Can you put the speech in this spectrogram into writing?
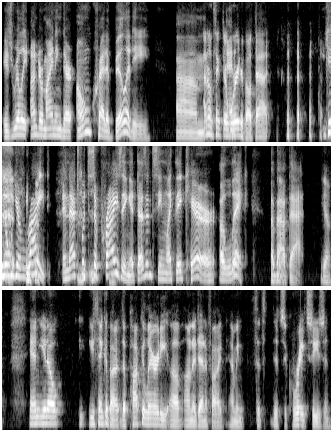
is really undermining their own credibility. Um, I don't think they're and, worried about that. You know, you're right. And that's what's surprising. It doesn't seem like they care a lick about yeah. that. Yeah. And, you know, you think about it, the popularity of Unidentified, I mean, th- it's a great season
